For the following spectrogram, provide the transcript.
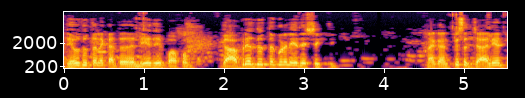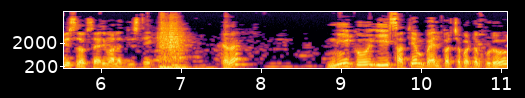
దేవదూతలకు అంత లేదే పాపం. గాబ్రియల్ దూతకు కూడా లేదే శక్తి. నాకు అనిపిస్తుంది జాలి అనిపిస్తుంది ఒకసారి వాళ్ళని చూస్తే. కదా? నీకు ఈ సత్యం బయలుపరచబడ్డప్పుడు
